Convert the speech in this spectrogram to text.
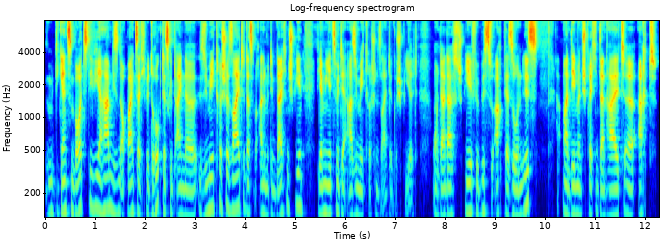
die ganzen Bots, die wir haben, die sind auch beidseitig bedruckt. Es gibt eine symmetrische Seite, dass wir alle mit dem gleichen spielen. Wir haben jetzt mit der asymmetrischen Seite gespielt. Und da das Spiel für bis zu acht Personen ist, hat man dementsprechend dann halt äh, acht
